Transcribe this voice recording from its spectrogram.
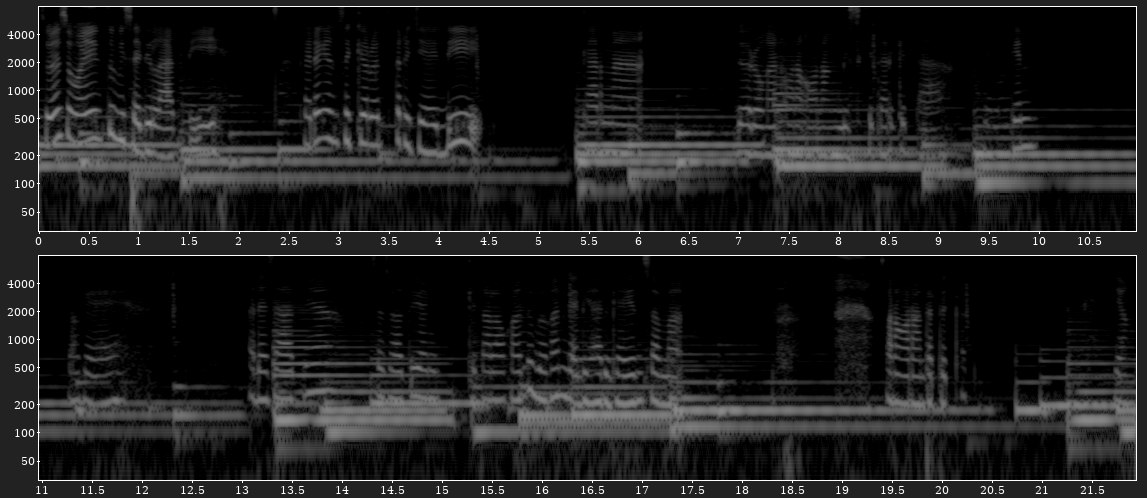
Sebenarnya semuanya itu bisa dilatih. Kadang insecure itu terjadi karena dorongan orang-orang di sekitar kita. Ya mungkin oke. Okay, ada saatnya sesuatu yang kita lakukan tuh bahkan gak dihargain sama orang-orang terdekat. Yang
